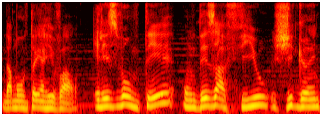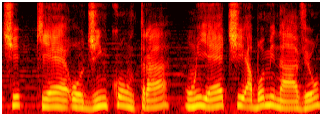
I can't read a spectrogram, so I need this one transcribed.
da montanha rival. Eles vão ter um desafio gigante que é o de encontrar um Yeti abominável,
